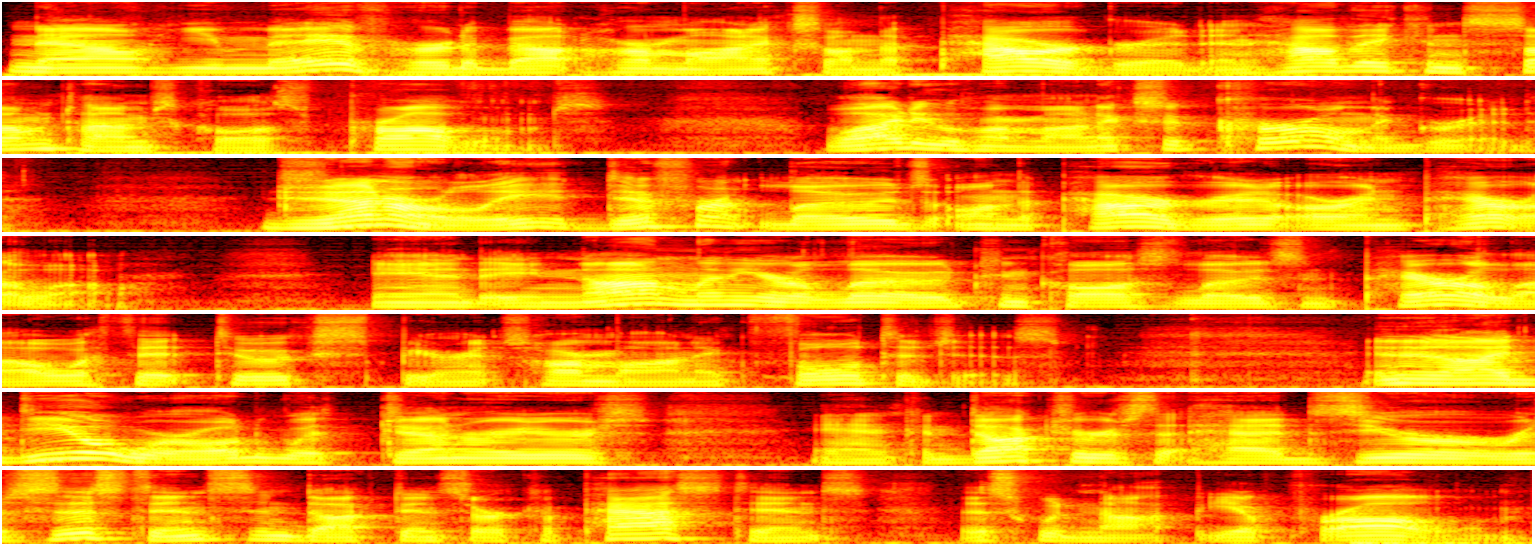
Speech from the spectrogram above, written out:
Now, you may have heard about harmonics on the power grid and how they can sometimes cause problems. Why do harmonics occur on the grid? Generally, different loads on the power grid are in parallel, and a nonlinear load can cause loads in parallel with it to experience harmonic voltages. In an ideal world with generators and conductors that had zero resistance, inductance, or capacitance, this would not be a problem.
